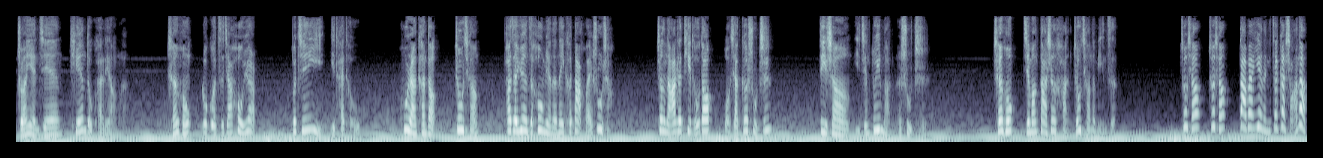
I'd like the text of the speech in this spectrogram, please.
转眼间天都快亮了，陈红路过自家后院，不经意一抬头。忽然看到周强趴在院子后面的那棵大槐树上，正拿着剃头刀往下割树枝，地上已经堆满了树枝。陈红急忙大声喊周强的名字：“周强，周强，大半夜的你在干啥呢？”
